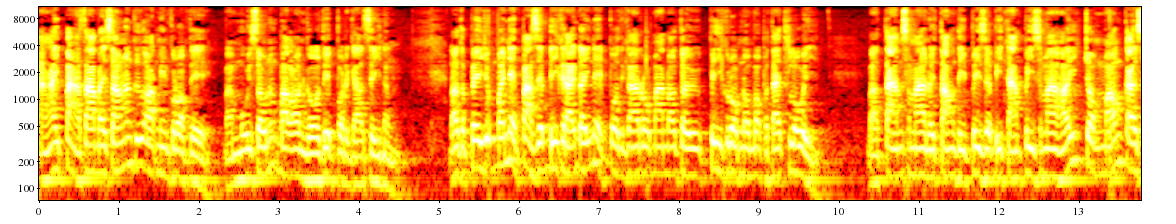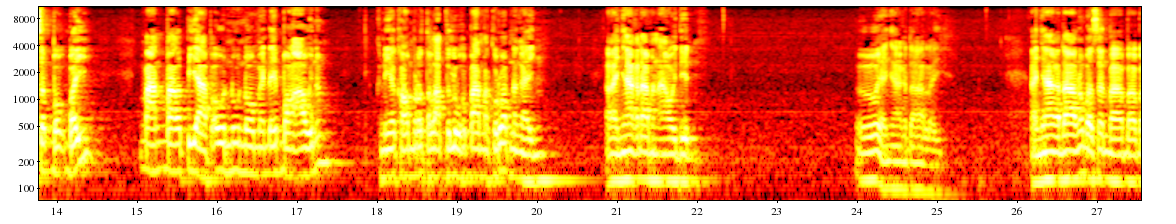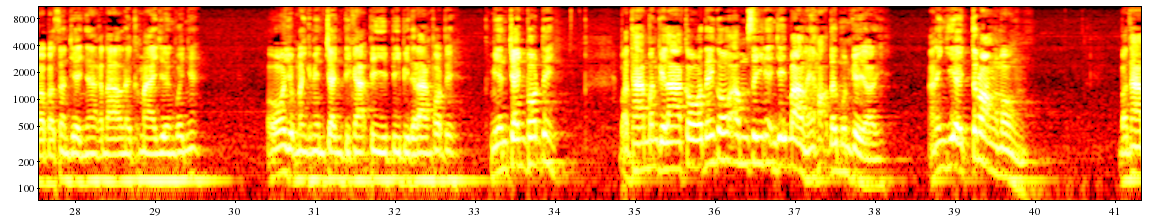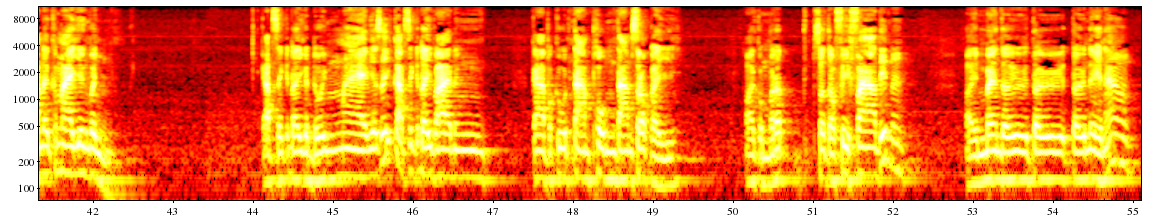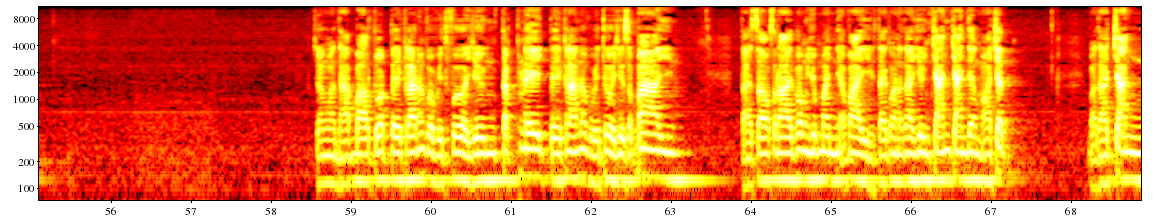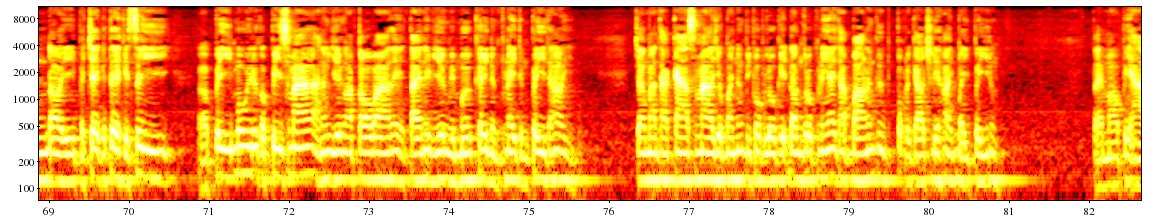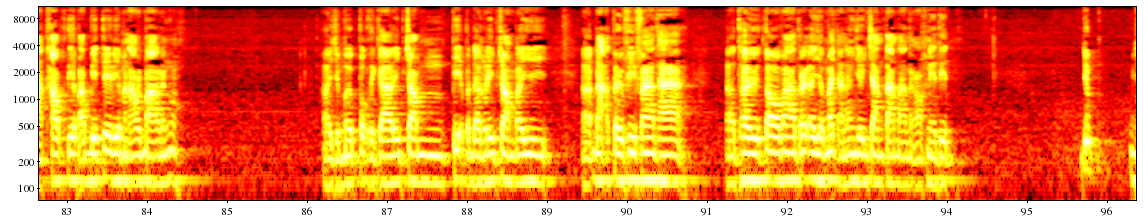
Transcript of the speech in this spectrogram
អាថ្ងៃប៉ាអាសាបៃសងហ្នឹងគឺអត់មានគ្រាប់ទេបាទមួយសូហ្នឹងបាល់អនហ្គោលទេប៉ូទុយហ្គាល់ស៊ីហ្នឹងដល់ទៅពេលយប់មិញនេះប៉ាសៀបឌីក្រៅដីនេះប៉ូទុយហ្គាល់រកបានដល់ទៅ2គ្រាប់នៅមកប៉ុន្តែធ្លុយបាទតាមស្មើនៅតង់ទី2សៀបឌីតាម2ស្មើហើយចុងម៉ោង90បូក3បានបាល់ពីអាប្អូននូណូមេនដេសបោះឲ្យហ្នឹងគ្នាខំរត់ត្រឡប់ទៅលុះបានមកគ្រាប់ហ្នឹងឯងអញ្ញាក៏ដើមិនឲ្យទៀតអូយអញ្ញាកដាលអី អញ្ញាកដាលនោះបើសិនបើបើបើសិនជាអញ្ញាកដាលនៅខ្មែរយើងវិញអូយប់មិញគ្មានចាញ់ពីកាពីពីពីតារាងផុតទេគ្មានចាញ់ផុតទេបើថាមិនកីឡាករទេក៏ MC នេះនិយាយបាល់នេះហក់ទៅមុនគេហើយអានេះនិយាយឲ្យត្រង់ហ្មងបើថានៅខ្មែរយើងវិញកាត់សេចក្តីកណ្ដួយម៉ែវាស្អីកាត់សេចក្តីប្រហែលនឹងការប្រកួតតាមភូមិតាមស្រុកអីហើយកម្រិតសុទ្ធតែ FIFA ទៀតណាហើយមិនមែនទៅទៅទៅនេះណា ចឹងបានថាបាល់ទាត់ពេលខ្លះនោះក៏វាធ្វើឲ្យយើងទឹកភ្នែកពេលខ្លះនោះក៏វាធ្វើឲ្យយើងសប្បាយតែសោកស្ដាយផងយំមិញអ្នកវាយតែគាត់ថាយើងចាញ់ចាញ់ទាំងមកចិត្តបើថាចាញ់ដោយបច្ចេកទេសគេស៊ី2 1ឬក៏2ស្មើអានឹងយើងអត់តវ៉ាទេតែនេះយើងវាមើលឃើញនឹងភ្នែកទាំងពីរទៅហើយចឹងបានថាការស្មើយប់មិញនឹងពិភពលោកគេដឹងគ្រប់គ្នាហើយថាបាល់នឹងគឺពុកដកាលឆ្លៀសហើយ3 2នោះតែមកពីអាថោកទៀបអាប៊ីតទេវាមិនឲ្យបាល់ហ្នឹង ហើយจะមើលពុកតិការៀបចំពាក្យបណ្ដឹងរៀបចំអីដាក់ទៅ FIFA ថាត្រូវតវ៉ាត្រូវអីយ៉ាងម៉េចអាហ្នឹងយើងចាំតាមដានទាំងអស់គ្នាទៀតយប់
